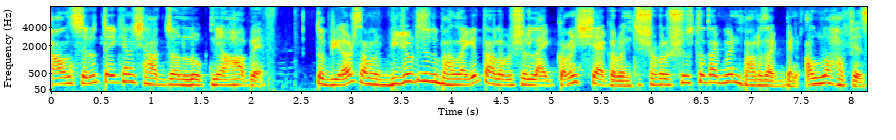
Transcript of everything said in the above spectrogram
কাউন্সিল তো এখানে সাতজন লোক নেওয়া হবে। তো বিয়ার্স আমার ভিডিওটি যদি ভালো লাগে, তাহলে অবশ্যই লাইক কমেন্ট শেয়ার করবেন। তো সকলে সুস্থ থাকবেন, ভালো থাকবেন। আল্লাহ হাফেজ।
